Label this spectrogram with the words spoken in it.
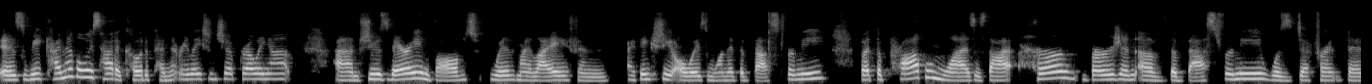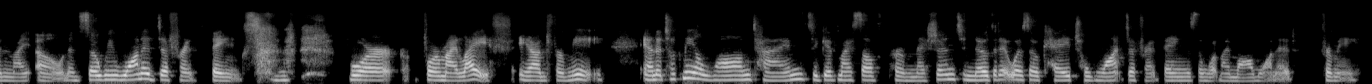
is we kind of always had a codependent relationship growing up. Um, she was very involved with my life and i think she always wanted the best for me. But the problem was is that her version of the best for me was different than my own and so we wanted different things for for my life and for me. And it took me a long time to give myself permission to know that it was okay to want different things than what my mom wanted for me.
